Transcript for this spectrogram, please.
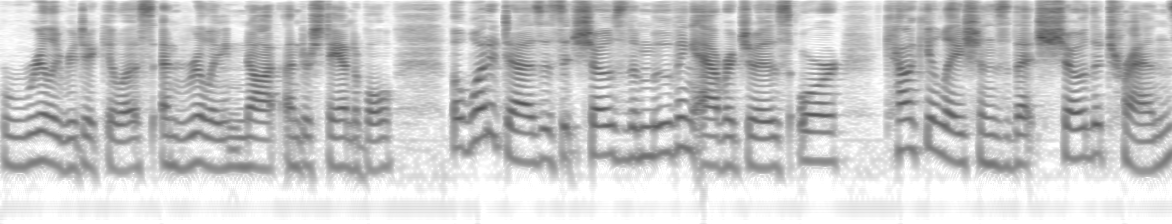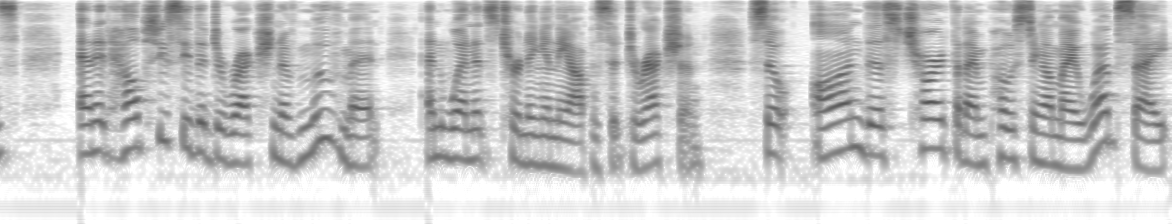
really ridiculous and really not understandable. But what it does is it shows the moving averages or calculations that show the trends. And it helps you see the direction of movement and when it's turning in the opposite direction. So, on this chart that I'm posting on my website,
